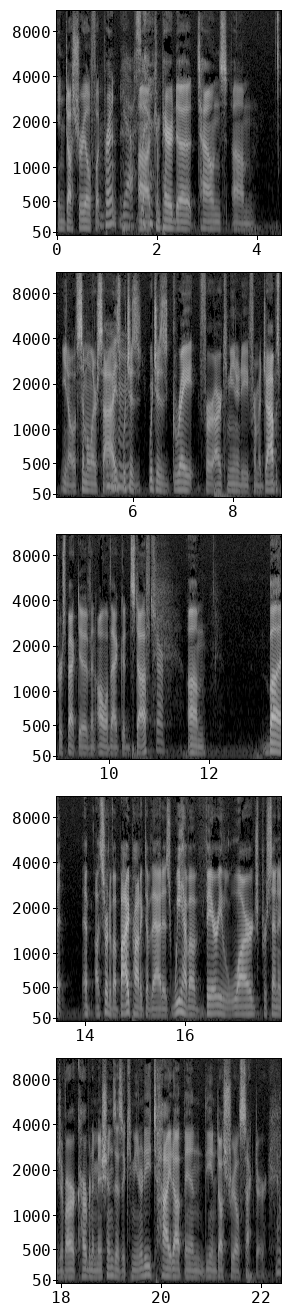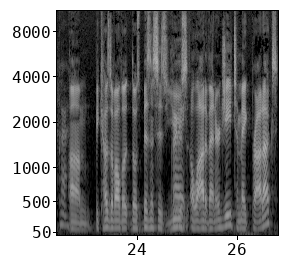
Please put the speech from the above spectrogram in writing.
industrial footprint Yes. uh, compared to towns, um, you know, of similar size, which is which is great for our community from a jobs perspective and all of that good stuff. Sure. Um, but a, a sort of a byproduct of that is we have a very large percentage of our carbon emissions as a community tied up in the industrial sector. Okay. Um, because of all tho- those businesses use Right. a lot of energy to make products,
